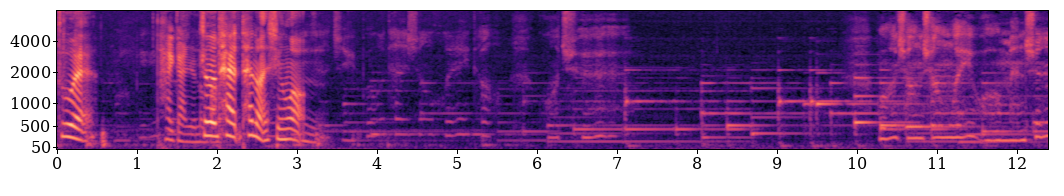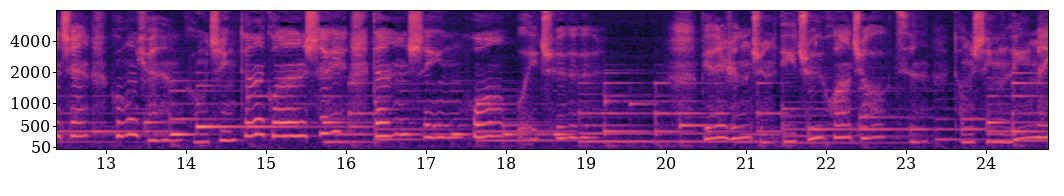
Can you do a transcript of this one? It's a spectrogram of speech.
对，太感人了，真的太太暖心了。我常常为我们之间忽远忽近的关系担心或委屈，别人只一句话就刺痛心里每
